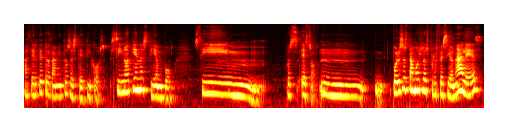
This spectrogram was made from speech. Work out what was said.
hacerte tratamientos estéticos, si no tienes tiempo, si... Mm, pues eso, mm, por eso estamos los profesionales,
